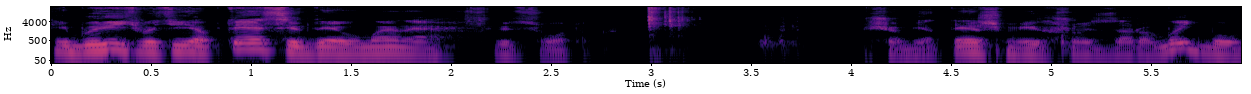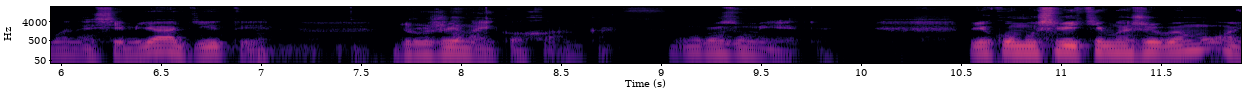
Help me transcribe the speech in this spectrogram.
І беріть в тій аптеці, де у мене відсоток. Щоб я теж міг щось заробити, бо в мене сім'я, діти, дружина і коханка. Ну, розумієте, в якому світі ми живемо.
